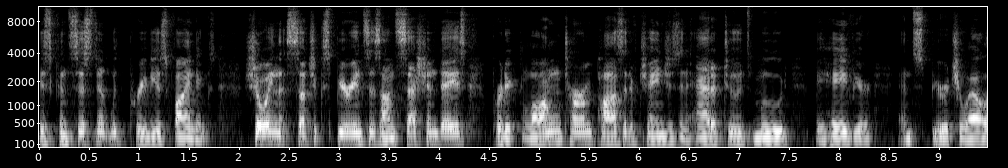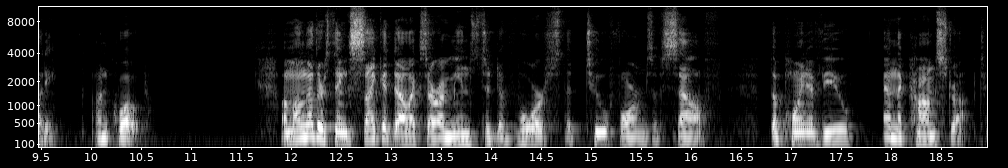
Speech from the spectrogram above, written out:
is consistent with previous findings, showing that such experiences on session days predict long term positive changes in attitudes, mood, behavior, and spirituality. Unquote. Among other things, psychedelics are a means to divorce the two forms of self the point of view and the construct.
